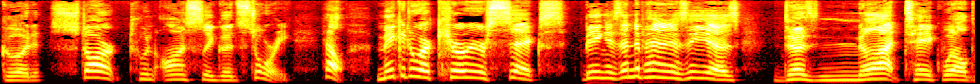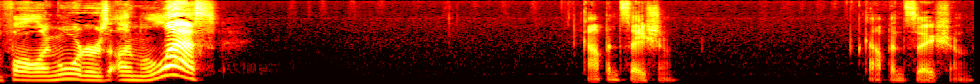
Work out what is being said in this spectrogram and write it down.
good start to an honestly good story. Hell, make it to where Courier 6, being as independent as he is, does not take well to following orders unless compensation. Compensation.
